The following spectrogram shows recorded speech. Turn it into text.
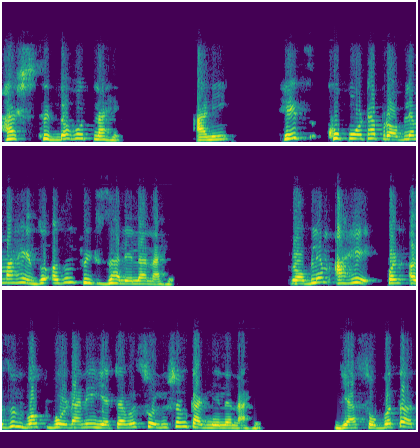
हा सिद्ध होत नाही. आणि हेच खूप मोठा प्रॉब्लेम आहे जो अजून फिक्स झालेला नाही. प्रॉब्लेम आहे पण अजून वक्फ बोर्डाने याच्यावर सोल्युशन काढलेलं नाही. यासोबतच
